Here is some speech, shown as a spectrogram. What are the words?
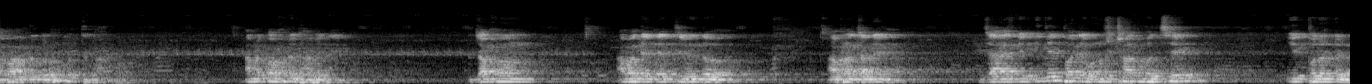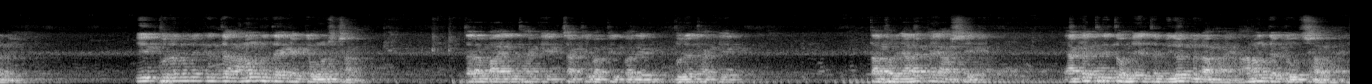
আবহাওয়া আমরা গ্রহণ করতে পারব। আমরা কখনো ভাবিনি যখন আমাদের নেতৃবৃন্দ, আপনারা জানেন যে আজকে ঈদের পরে অনুষ্ঠান হচ্ছে ঈদ পুনর্মিলনী। ঈদ পুনর্মিলনী কিন্তু আনন্দদায়ক একটা অনুষ্ঠান। যারা বাইরে থাকে চাকরি বাকরি করে, দূরে থাকে, তারপর এলাকায় আসে, একত্রিত হয়ে যে মিলন মেলা হয় আনন্দ একটা উৎসব হয়।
